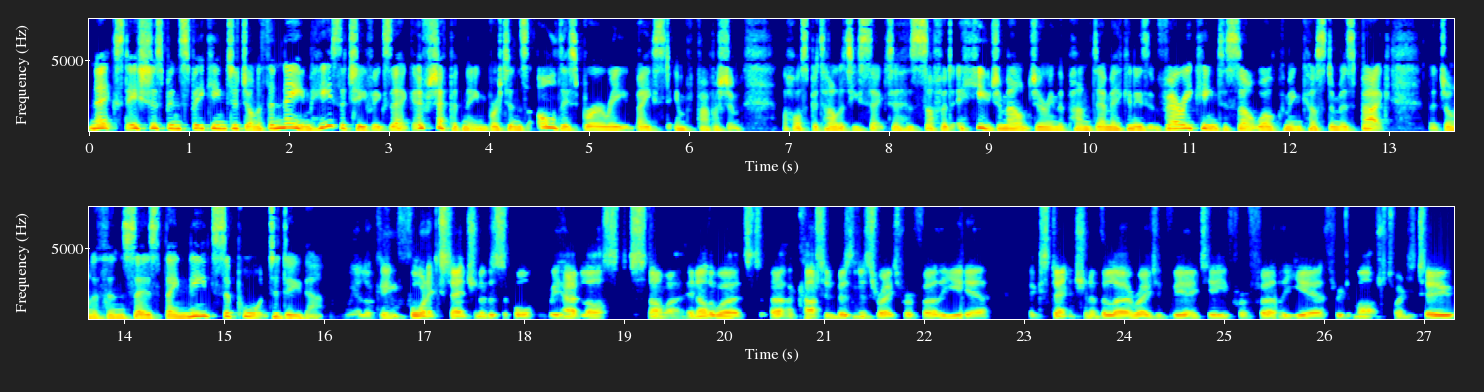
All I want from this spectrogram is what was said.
Next, Ish has been speaking to Jonathan Neame. He's the chief exec of Shepherd Neame, Britain's oldest brewery based in Faversham. The hospitality sector has suffered a huge amount during the pandemic and is very keen to start welcoming customers back. But Jonathan says they need support to do that. We're looking for an extension of the support we had last summer. In other words, uh, a cut in business rates for a further year, extension of the lower rate of VAT for a further year through to March 22,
